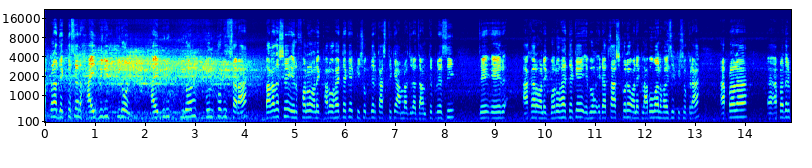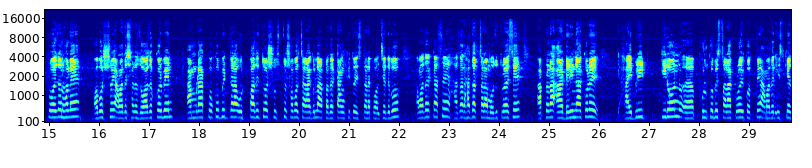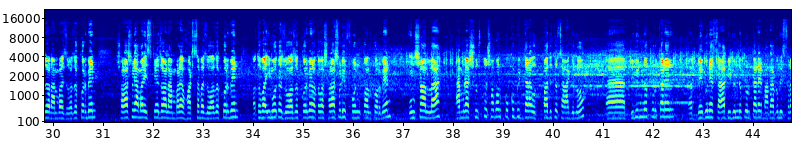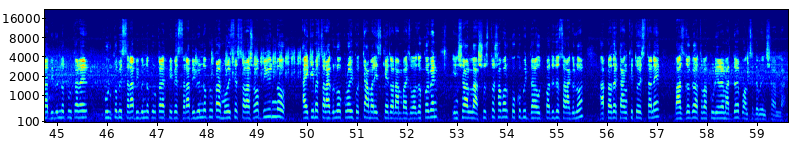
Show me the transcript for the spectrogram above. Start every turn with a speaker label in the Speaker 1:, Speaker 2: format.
Speaker 1: আপনারা দেখতেছেন হাইব্রিড কিরণ হাইব্রিড কিরণ ফুলকপির চারা বাংলাদেশে এর ফলন অনেক ভালো হয়ে থাকে। কৃষকদের কাছ থেকে আমরা যেটা জানতে পেরেছি যে এর আকার অনেক বড় হয়ে থাকে এবং এটা চাষ করে অনেক লাভবান হয়েছে কৃষকরা। আপনারা, আপনাদের প্রয়োজন হলে অবশ্যই আমাদের সাথে যোগাযোগ করবেন। আমরা কোকোপিট দ্বারা উৎপাদিত সুস্থ সবল চারাগুলো আপনাদের কাঙ্ক্ষিত স্থানে পৌঁছে দেব। আমাদের কাছে হাজার হাজার চারা মজুত রয়েছে। আপনারা আর দেরি না করে হাইব্রিড কিরণ ফুলকপির চারা ক্রয় করতে আমাদের স্ক্রিনে দেওয়া নাম্বারে যোগাযোগ করবেন। সরাসরি আমার স্ক্রিনে দেওয়া নাম্বারে হোয়াটসঅ্যাপে যোগাযোগ করবেন অথবা ইমোতে যোগাযোগ করবেন অথবা সরাসরি ফোন কল করবেন। ইনশাআল্লাহ আমরা সুস্থ সবল কোকোপিট দ্বারা উৎপাদিত চারাগুলো বিভিন্ন প্রকারের বেগুনের চারা, বিভিন্ন প্রকারের বাঁধাকপির চারা, বিভিন্ন প্রকারের ফুলকপির চারা, বিভিন্ন প্রকারের পেঁপের চারা, বিভিন্ন প্রকার মরিচের চারা সহ বিভিন্ন আইটেমের চারাগুলো ক্রয় করতে আমার স্ক্রিনে দেওয়া নাম্বারে যোগাযোগ করবেন। ইনশাআল্লাহ সুস্থ, সবল কোকোপিট দ্বারা উৎপাদিত চারাগুলো আপনাদের কাঙ্ক্ষিত স্থানে, বাসযোগে অথবা কুরিয়ারের মাধ্যমে পৌঁছে দেবো ইনশাআল্লাহ।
